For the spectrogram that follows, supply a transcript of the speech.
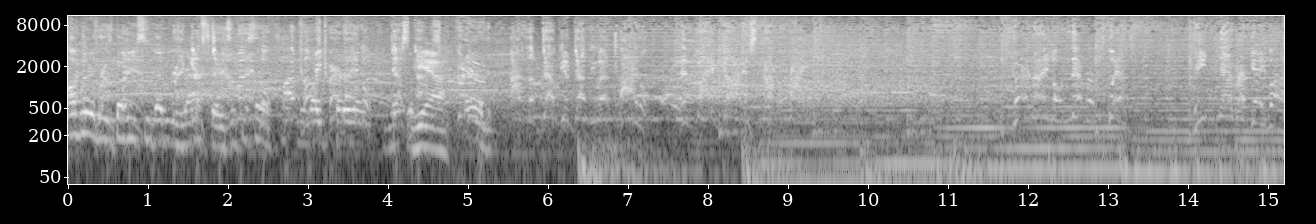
How ugly are those WCW wrestlers? It's just like a hot and white photo. Yeah. Screwed out of the WWF title. And by God, it's not right. Kurt Angle never quit. He never gave up.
